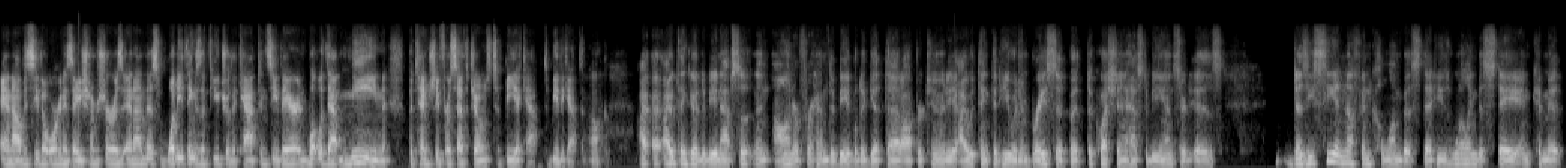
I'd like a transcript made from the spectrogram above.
and obviously the organization I'm sure is in on this. What do you think is the future of the captaincy there, and what would that mean potentially for Seth Jones to be a cap to be the captain? Oh, I, I think it would be an absolute an honor for him to be able to get that opportunity. I would think that he would embrace it, but the question that has to be answered is. Does he see enough in Columbus that he's willing to stay and commit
